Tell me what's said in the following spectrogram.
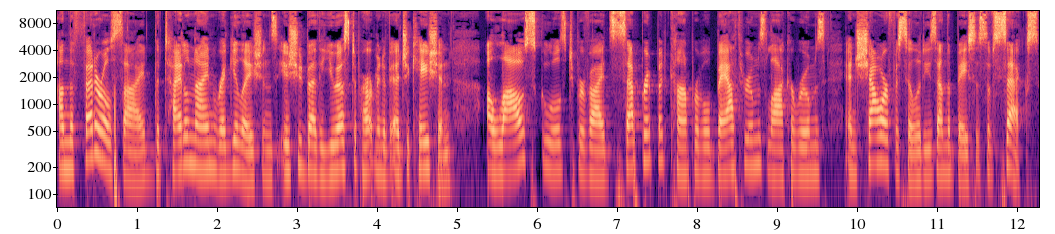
On the federal side, the Title IX regulations issued by the U.S. Department of Education allow schools to provide separate but comparable bathrooms, locker rooms, and shower facilities on the basis of sex.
